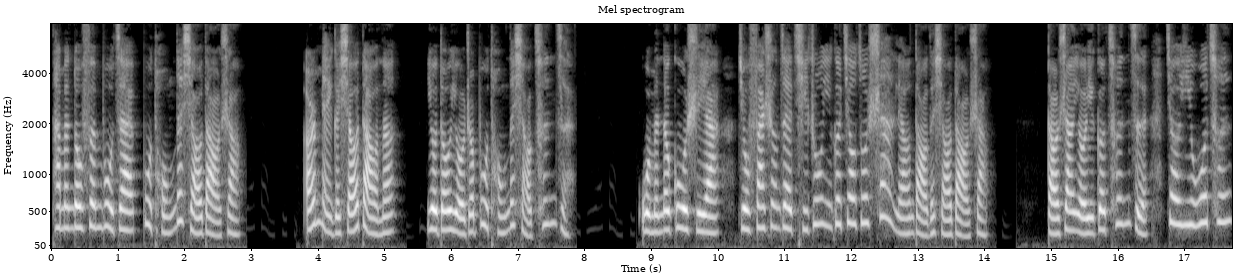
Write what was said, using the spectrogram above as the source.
它们都分布在不同的小岛上，而每个小岛呢，又都有着不同的小村子。我们的故事呀。就发生在其中一个叫做善良岛的小岛上。岛上有一个村子，叫一窝村。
